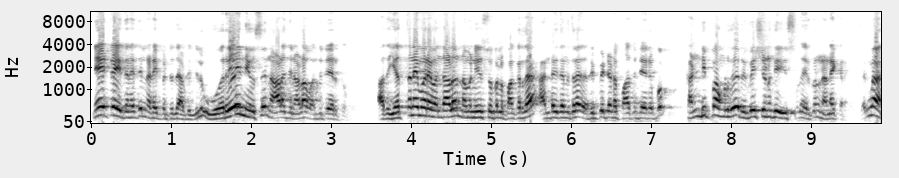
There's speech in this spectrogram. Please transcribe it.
நேற்றைய தினத்தில் நடைபெற்றது அப்படின்னு சொல்லி ஒரே நியூஸ் நாலஞ்சு நாளாக வந்துட்டே இருக்கும். அது எத்தனை முறை வந்தாலும் நம்ம நியூஸ் பேப்பர்ல பாக்குறத அன்றைய தினத்துல ரிப்பீட்டடா பார்த்துட்டே இருப்போம். கண்டிப்பா உங்களுக்கு ரிவிஷனுக்கு யூஸ்ஃபுல்லா இருக்கும்னு நினைக்கிறேன். சரிங்களா?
